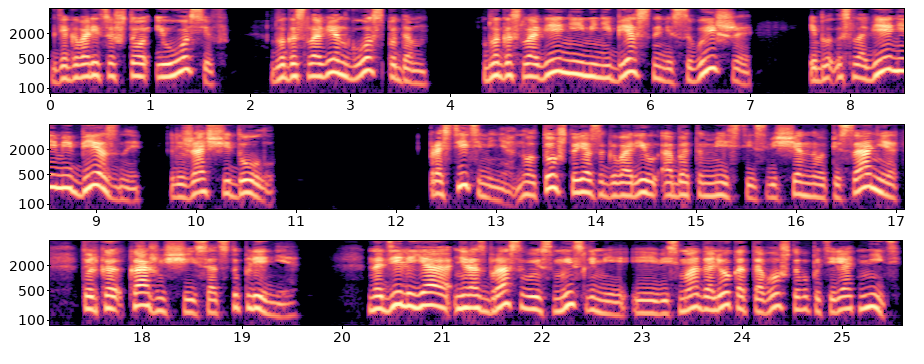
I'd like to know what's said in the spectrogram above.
где говорится, что Иосиф благословен Господом благословениями небесными свыше и благословениями бездны, лежащей долу. Простите меня, но то, что я заговорил об этом месте из священного писания, только кажущееся отступление — на деле я не разбрасываюсь мыслями и весьма далек от того, чтобы потерять нить.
